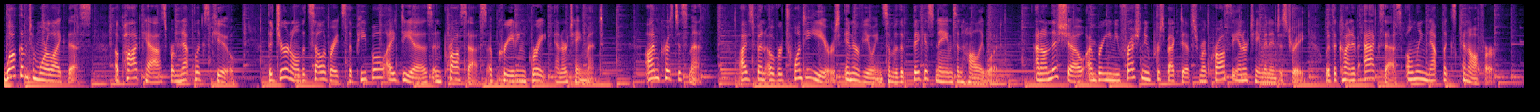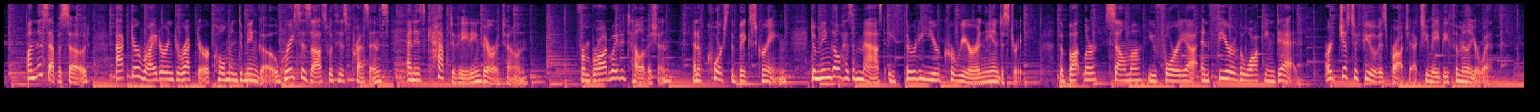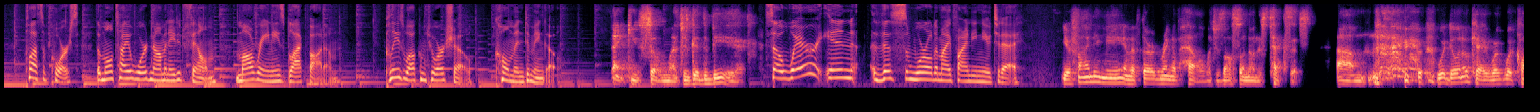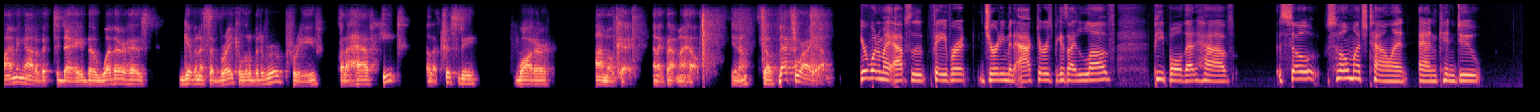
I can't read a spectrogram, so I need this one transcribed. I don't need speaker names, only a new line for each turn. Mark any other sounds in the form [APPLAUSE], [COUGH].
Welcome to More Like This, a podcast from Netflix Queue, the journal that celebrates the people, ideas, and process of creating great entertainment. I'm Krista Smith. I've spent over 20 years interviewing some of the biggest names in Hollywood. And on this show, I'm bringing you fresh new perspectives from across the entertainment industry with the kind of access only Netflix can offer. On this episode, actor, writer, and director Colman Domingo graces us with his presence and his captivating baritone. From Broadway to television, and of course the big screen, Domingo has amassed a 30 year career in the industry. The Butler, Selma, Euphoria, and Fear of the Walking Dead are just a few of his projects you may be familiar with. Plus, of course, the multi award nominated film, Ma Rainey's Black Bottom. Please welcome to our show, Colman Domingo.
Thank you so much. It's good to be here.
So, where in this world am I finding you today?
You're finding me in the third ring of hell, which is also known as Texas. Um, [LAUGHS] we're doing okay. We're, we're climbing out of it today. The weather has given us a break, a little bit of a reprieve, but I have heat, electricity, water. I'm okay. And I got my health, you know? So that's where I am.
You're one of my absolute favorite journeyman actors because I love people that have so so much talent and can do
